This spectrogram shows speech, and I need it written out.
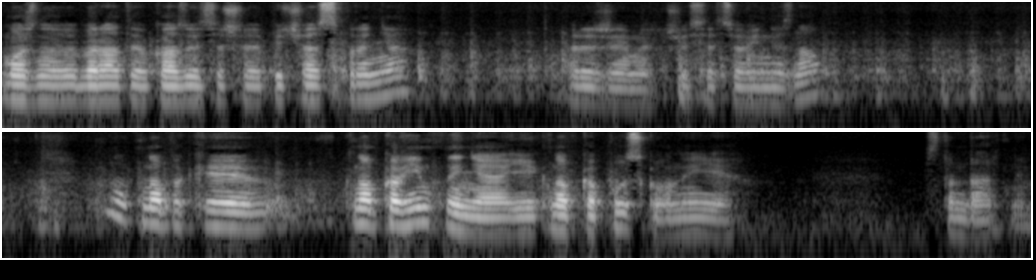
Можна вибирати, оказується, що під час прання режими. Щось я цього і не знав. Ну, кнопки, кнопка вімкнення і кнопка пуску вони є стандартними.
